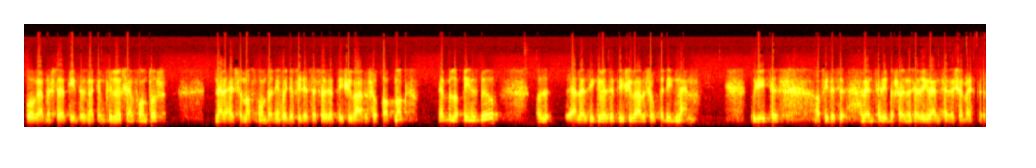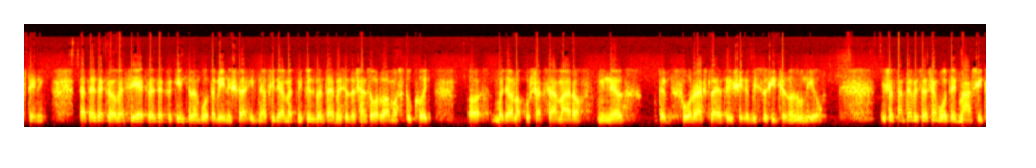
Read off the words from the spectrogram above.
polgármesterként ez nekem különösen fontos, ne lehessen azt mondani, hogy a Fideszes vezetési városok kapnak ebből a pénzből, az ellenzéki vezetési városok pedig nem. Ugye itt ez a Fidesz rendszerében sajnos elég rendszeresen megtörténik. Tehát ezekre a veszélyekre, ezekre kénytelen voltam én is felhívni a figyelmet, miközben természetesen szorgalmaztuk, hogy a magyar lakosság számára minél több forrást, lehetőséget biztosítson az Unió. És aztán természetesen volt egy másik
